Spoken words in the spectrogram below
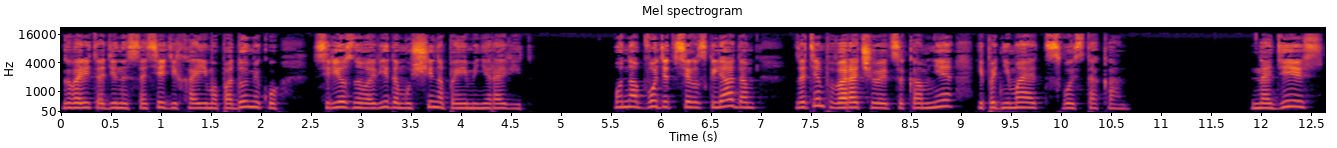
говорит один из соседей Хаима по домику, серьезного вида мужчина по имени Равид. Он обводит всех взглядом, затем поворачивается ко мне и поднимает свой стакан. Надеюсь,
